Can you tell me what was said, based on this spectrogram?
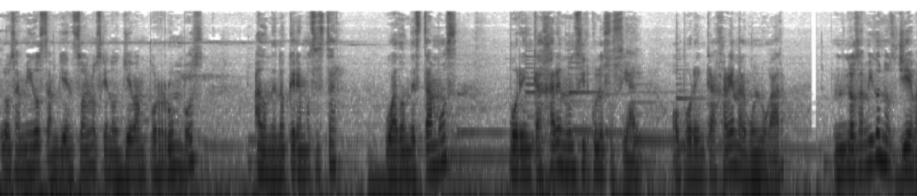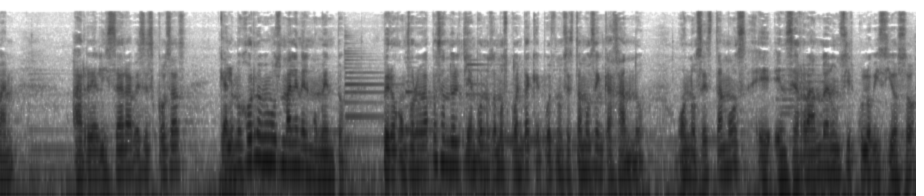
los amigos también son los que nos llevan por rumbos a donde no queremos estar o a donde estamos por encajar en un círculo social o por encajar en algún lugar. Los amigos nos llevan a realizar a veces cosas que a lo mejor no vemos mal en el momento, pero conforme va pasando el tiempo nos damos cuenta que pues nos estamos encajando o nos estamos eh, encerrando en un círculo vicioso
